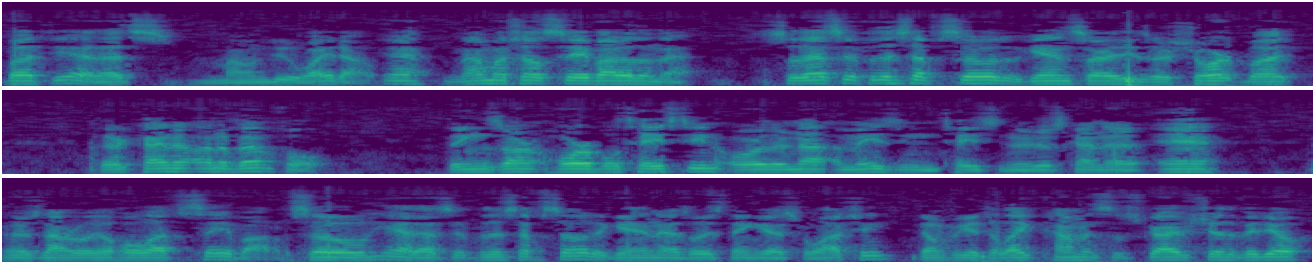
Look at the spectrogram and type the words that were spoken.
But yeah, that's Mountain Dew Whiteout. Yeah, not much else to say about it than that. So that's it for this episode. Again, sorry these are short, but they're kind of uneventful. Things aren't horrible tasting or they're not amazing tasting. They're just kind of eh there's not really a whole lot to say about them. So yeah, that's it for this episode. Again, as always, thank you guys for watching. Don't forget to like, comment, subscribe, share the video.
